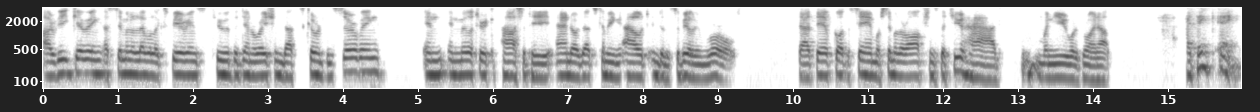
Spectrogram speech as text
are we giving a similar level experience to the generation that's currently serving? In, in military capacity and or that's coming out into the civilian world that they've got the same or similar options that you had when you were growing up? I think eh,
